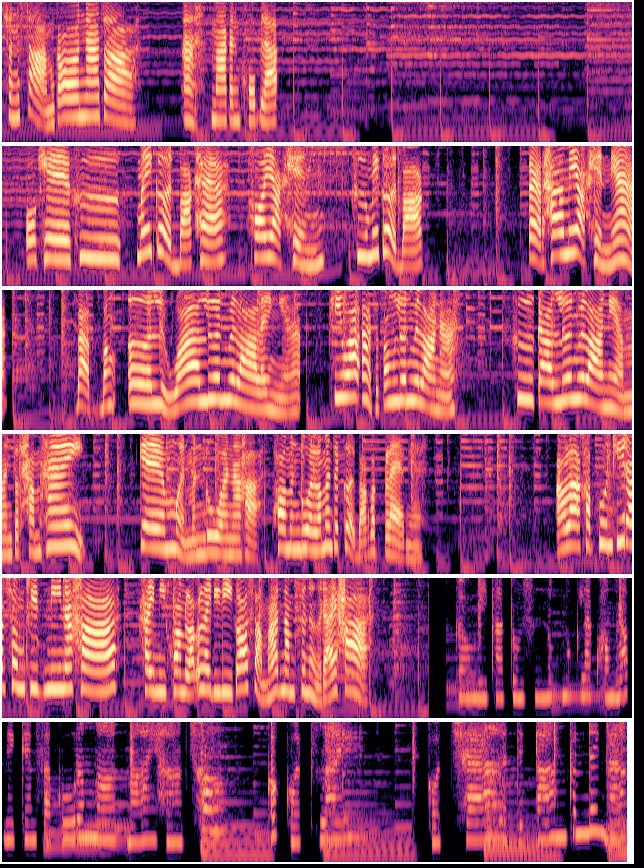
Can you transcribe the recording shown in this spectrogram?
ชั้นสามก็น่าจะ อะ มากันครบแล้ว โอเคคือไม่เกิดบั๊กแฮะ พออยากเห็นคือไม่เกิดบั๊ก แต่ถ้าไม่อยากเห็นเนี่ย แบบบังเอิญหรือว่าเลื่อนเวลาอะไรอย่างเงี้ย พี่ว่าอาจจะต้องเลื่อนเวลานะ คือการเลื่อนเวลาเนี่ยมันจะทำให้เกมเหมือนมันรวนนะคะ พอมันรวนแล้วมันจะเกิดบั๊กแปลกๆไง เอาล่ะขอบคุณที่รับชมคลิปนี้นะคะ ใครมีความลับอะไรดีๆ ก็สามารถนำเสนอได้ค่ะ เรามีการ์ตูนสนุกนุกและความลับในเกมสากุระมากมายหากชอบก็กดไลค์ กดแชร์และติดตามกันได้นะ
